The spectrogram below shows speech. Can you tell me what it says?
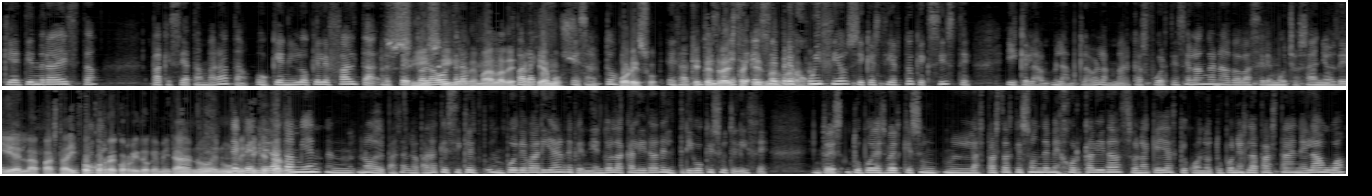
qué tendrá esta para que sea tan barata? ¿O qué es lo que le falta respecto sí, a la sí, otra? además la que- despreciamos. exacto. Por eso. Exacto. ¿Qué tendrá esta ese, que es ese más barata? prejuicio sí que es cierto que existe y que, la, la- claro, las marcas fuertes se lo han ganado a base de muchos años de Y en la pasta hay poco ahí. recorrido que mirar, ¿no? En un Dependerá etiquetado. también, mm, no, lo que pasa es que sí que puede variar dependiendo la calidad del trigo que se utilice. Entonces, tú puedes ver que son, las pastas que son de mejor calidad son aquellas que cuando tú pones la pasta en el agua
